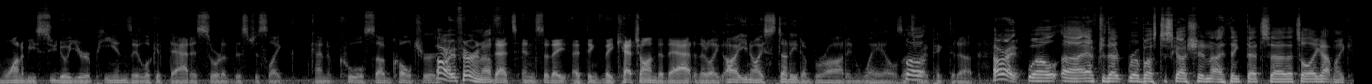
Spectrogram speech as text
want to be pseudo Europeans. They look at that as sort of this just like kind of cool subculture. All right, fair enough. That's and so they. I think they catch on to that. And they're like, oh, you know, I studied abroad in Wales. That's Well- where I picked it up. All right. Well, uh, after that robust discussion, I think that's uh, that's all I got, Mike.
